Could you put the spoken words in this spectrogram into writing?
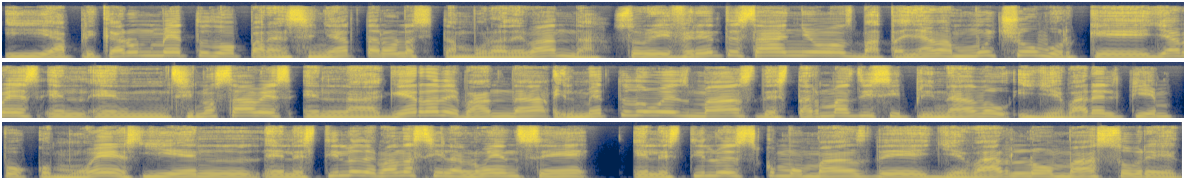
y aplicar un método para enseñar tarolas y tambora de banda. Sobre diferentes años batallaba mucho porque ya ves, en, si no sabes, en la guerra de banda el método es más de estar más disciplinado y llevar el tiempo como es. Y el, el estilo de banda sinaloense el estilo es como más de llevarlo más sobre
